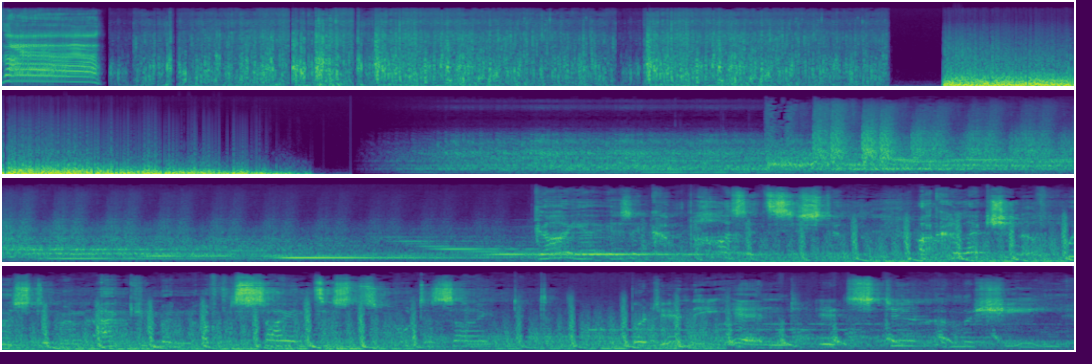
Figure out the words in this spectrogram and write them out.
there! Gaia is a composite system, a collection of wisdom and acumen of the scientists who designed it. But in the end, it's still a machine.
